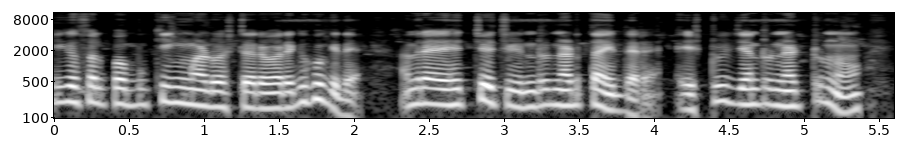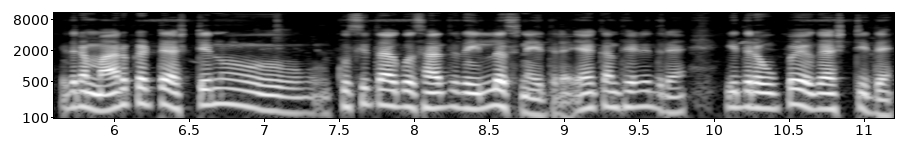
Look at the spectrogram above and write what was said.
ಈಗ ಸ್ವಲ್ಪ ಬುಕ್ಕಿಂಗ್ ಮಾಡುವಷ್ಟರವರೆಗೆ ಹೋಗಿದೆ. ಅಂದರೆ ಹೆಚ್ಚು ಹೆಚ್ಚು ಜನರು ನಡ್ತಾ ಇದ್ದಾರೆ. ಎಷ್ಟು ಜನರು ನೆಟ್ಟರು ಇದರ ಮಾರುಕಟ್ಟೆ ಅಷ್ಟೇನೂ ಕುಸಿತ ಆಗುವ ಸಾಧ್ಯತೆ ಇಲ್ಲ ಸ್ನೇಹಿತರೆ. ಯಾಕಂತ ಹೇಳಿದರೆ ಇದರ ಉಪಯೋಗ ಅಷ್ಟಿದೆ.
